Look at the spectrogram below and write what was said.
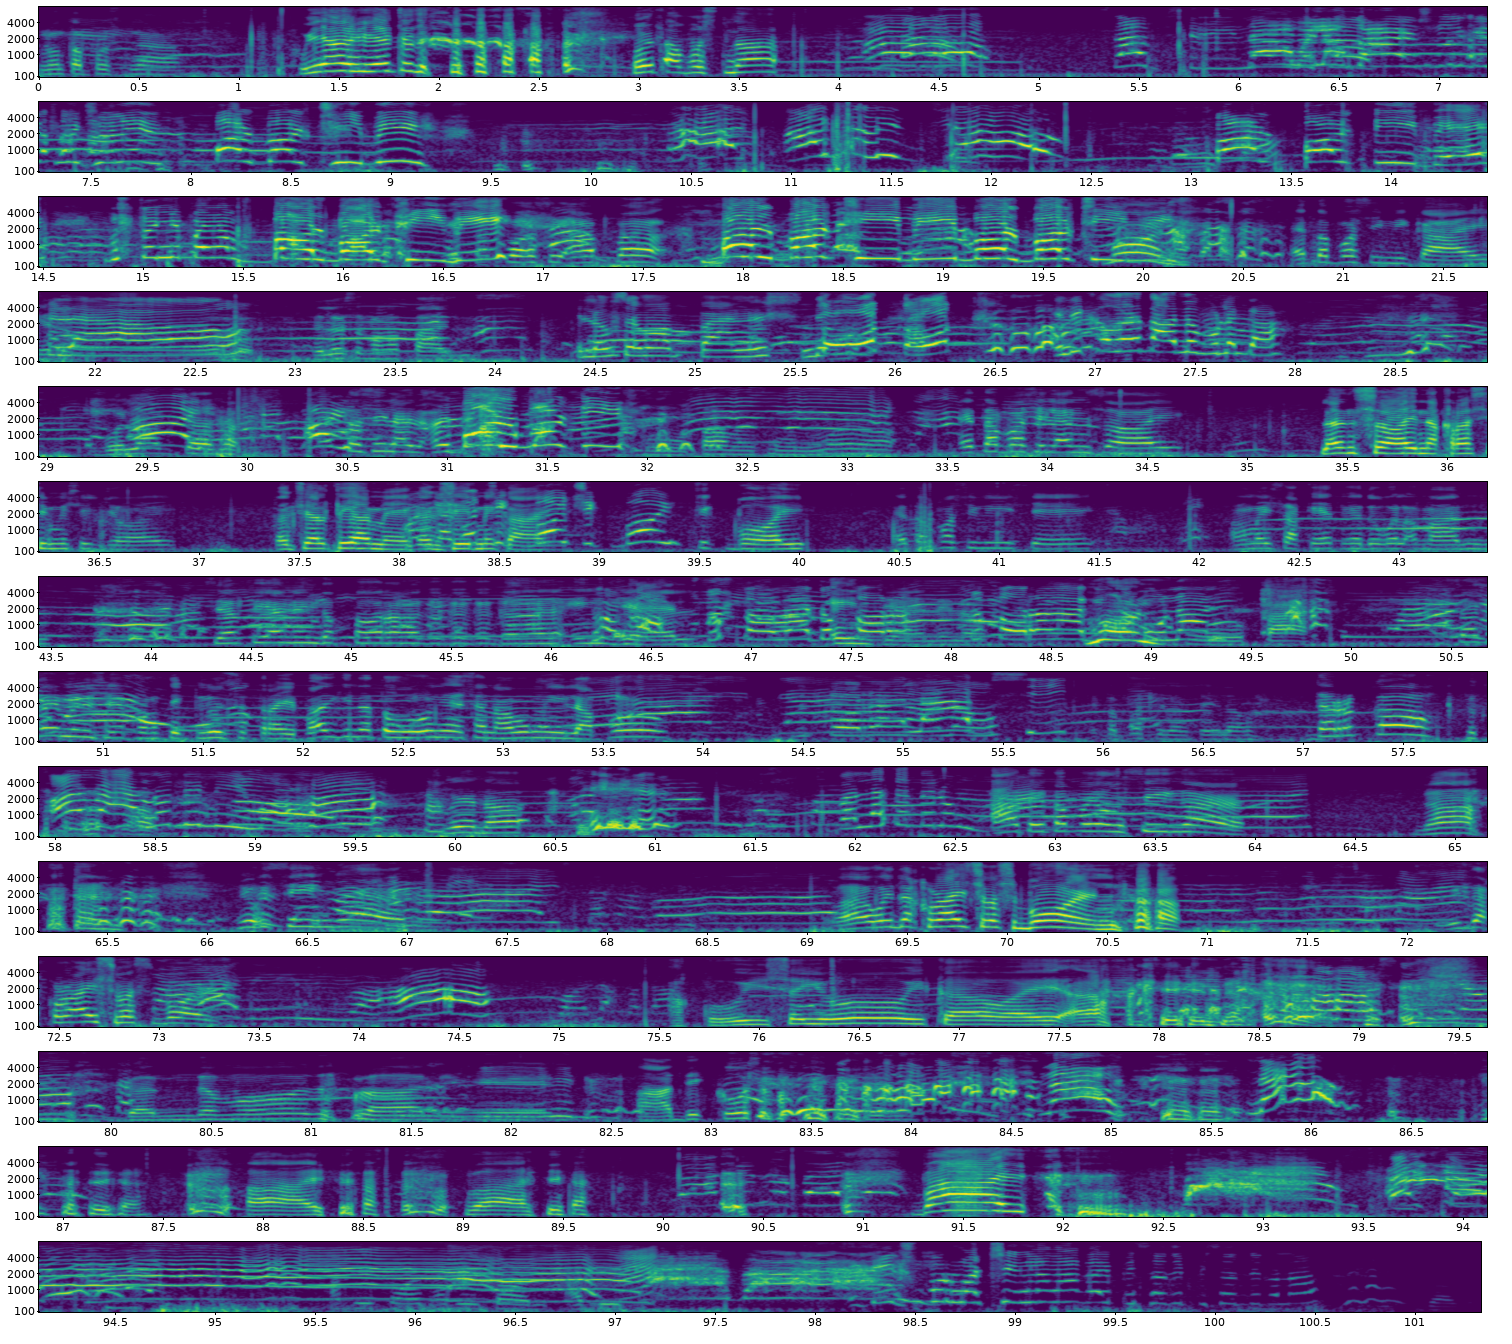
Nung tapos na. We are here today. Uy, tapos na. Oh! Subscribe na! Hello guys! Welcome to my channel! Ball Ball TV! Ball Ball TV! Gusto niyo ba ng Ball Ball TV? Po si Apa. Ball Ball TV! Ball Ball TV! Mon. Ito po si Mikay. Hello. Hello sa mga fans. Hello sa mga fans. Tot! Tot! Hindi ko wala tayo na bulag ah. Bulag ka. Ito si Lan. Ay, Ball mo. Ito po si Lansoy. Lansoy, nakras si Missy Joy. Kag si Altiame, kag si Chick boy! Mikay. Chick boy! Chick boy. Ito po si Missy. Ang may sakit nga wala man. Si Altiame yung doktora nga gagagaga nga Angel. Doktora! Doktora! Doktora nga! Puta. Sagay mo siya pang tiklod sa tripod. Ginatuon niya sa nawang nila po. Doktora nga ano? Ito silang sa ilang. Turko! Ay, ano din mo, ha? Ayan o. Wala sa tulong At ito po yung singer. Gan. yung singer. Wow, when the Christ was born. when the Christ was born. Ah, ha? Ako'y sa'yo, ikaw ay akin. Ganda mo sa paningin. Adik ko sa paningin. Now! Ay, bye. Bye! Adikon. Thanks for watching lang nga ka episode-episode ko no?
